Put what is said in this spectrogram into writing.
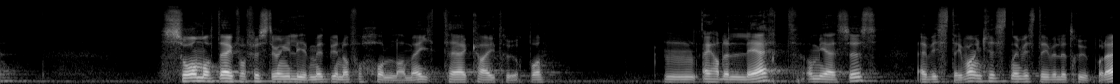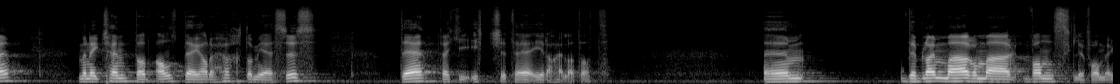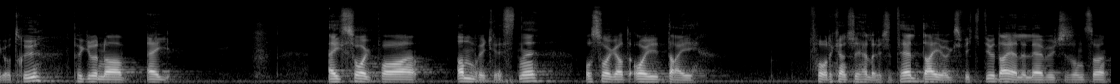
så måtte jeg for første gang i livet mitt begynne å forholde meg til hva jeg tror på. Mm, jeg hadde lært om Jesus. Jeg visste jeg var en kristen, jeg visste jeg ville tro på det. Men jeg kjente at alt det jeg hadde hørt om Jesus, det fikk jeg ikke til i det hele tatt. Um, det ble mer og mer vanskelig for meg å tro pga. jeg jeg så på andre kristne og så at oi, de får det kanskje heller ikke til. De òg svikter jo, de eller lever ikke sånn som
